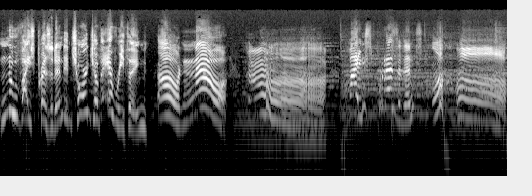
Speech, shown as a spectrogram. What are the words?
new vice president in charge of everything. Oh, no! Oh, vice president? Oh,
